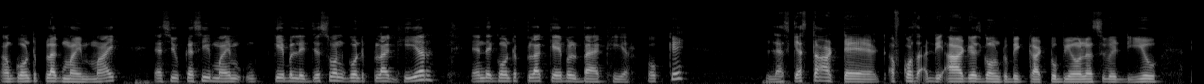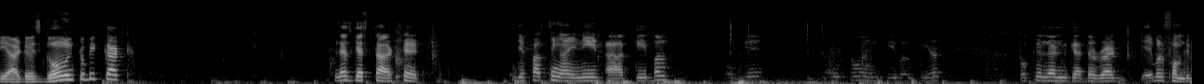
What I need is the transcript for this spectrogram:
I'm going to plug my mic. As you can see my cable is this one going to plug here and they're going to plug cable back here okay? Let's get started. Of course the audio is going to be cut to be honest with you. The audio is going to be cut. Let's get started. The first thing i need a cable okay i have so many cables here okay let me get the red cable from the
